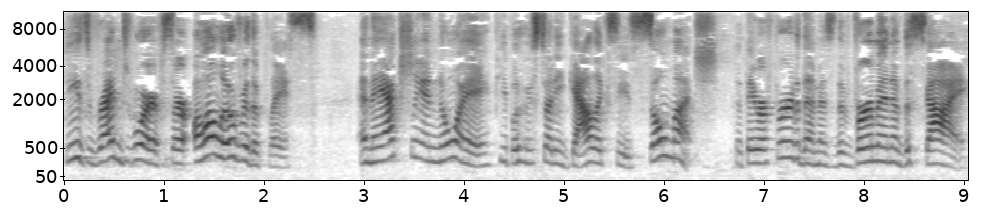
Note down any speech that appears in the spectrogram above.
These red dwarfs are all over the place, and they actually annoy people who study galaxies so much that they refer to them as the vermin of the sky.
